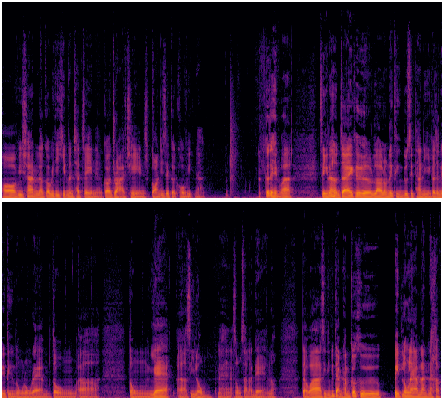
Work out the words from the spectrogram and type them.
พอวิชั่นแล้วก็วิธีคิดมันชัดเจนเนี่ยก็ drive change ก่อนที่จะเกิดโควิดนะครับ ก็จะเห็นว่าสิ่งที่น่าสนใจก็คือเราเรานึกถึงดุสิตธานีก็จะนึกถึงตรงโรงแรมตรงตรงแยกสีลมนะฮะตรงศาลาแดงเนาะแต่ว่าสิ่งที่พี่แต้มทำก็คือปิดโรงแรมนั้นนะครับ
